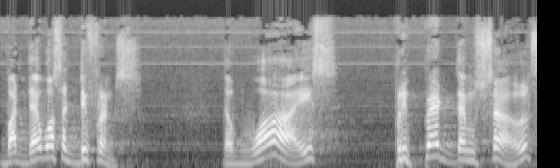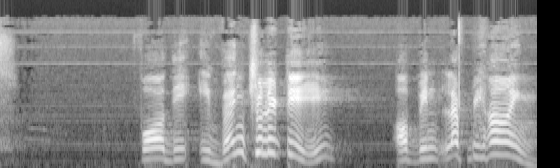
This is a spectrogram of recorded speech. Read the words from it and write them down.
But there was a difference. The wise prepared themselves for the eventuality of being left behind.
